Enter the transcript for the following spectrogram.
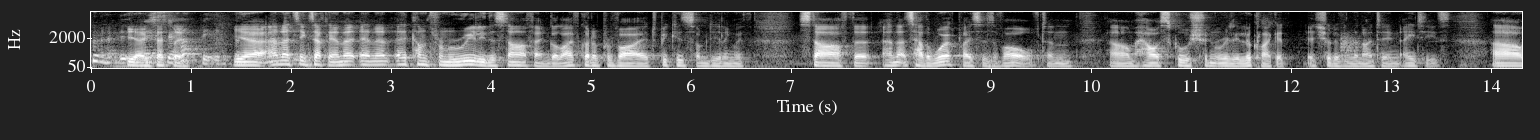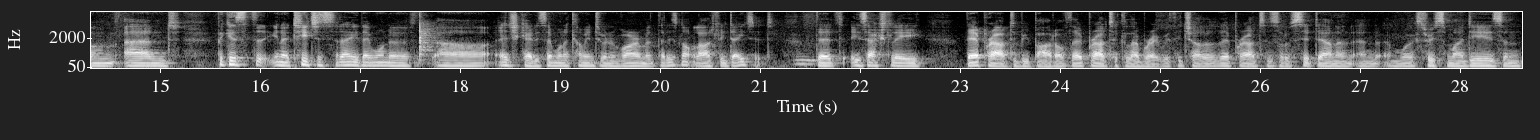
yeah, exactly. Yeah, and that's exactly, and that, and it comes from really the staff angle. I've got to provide because I'm dealing with staff that, and that's how the workplace has evolved, and um, how a school shouldn't really look like it, it should have in the 1980s, um, and because you know teachers today they want to uh, educators they want to come into an environment that is not largely dated mm. that is actually they're proud to be part of they're proud to collaborate with each other they're proud to sort of sit down and, and, and work through some ideas and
